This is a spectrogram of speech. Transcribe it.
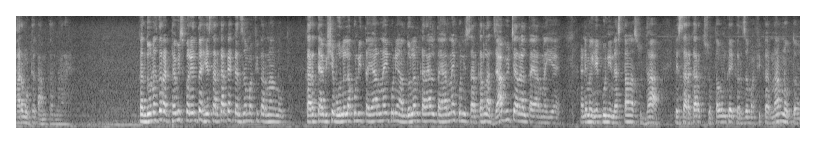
फार मोठं काम करणार आहे. कारण दोन हजार अठ्ठावीस पर्यंत हे सरकार काय कर्जमाफी करणार नव्हतं. कारण त्याविषयी बोलायला कोणी तयार नाही कोणी आंदोलन करायला तयार नाही कोणी सरकारला जाब विचारायला तयार नाही आहे आणि मग हे कोणी नसताना सुद्धा हे सरकार स्वतःहून काही कर्जमाफी करणार नव्हतं.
